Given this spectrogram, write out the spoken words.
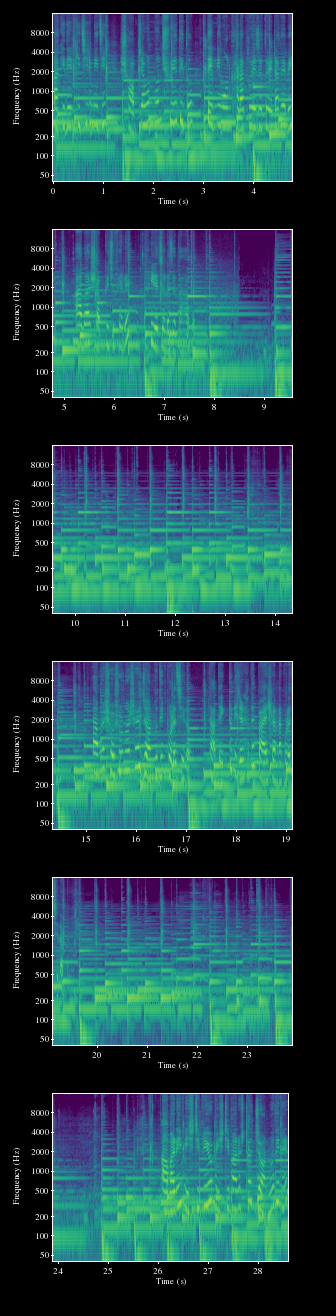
পাখিদের কিচিরমিচির সব যেমন মন ছুঁয়ে দিত, তেমনি মন খারাপ হয়ে যেত এটা ভেবেই আবার সবকিছু ফেলে ফিরে চলে যেতে হবে। আমার শ্বশুরমশাইয়ের জন্মদিন পড়েছিল। তাতে একটু নিজের হাতে পায়েস রান্না করেছিলাম। আমার এই মিষ্টি প্রিয় মিষ্টি মানুষটার জন্মদিনের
